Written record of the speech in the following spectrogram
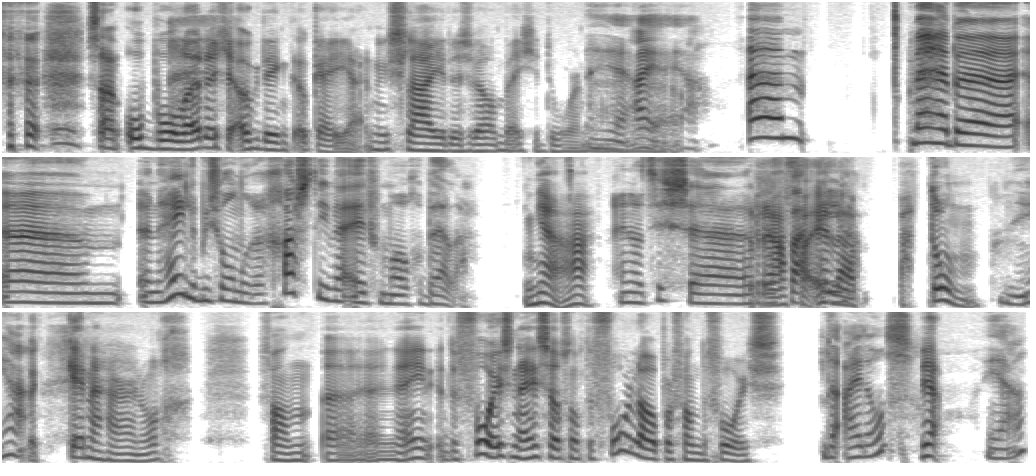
staan opbollen. Dat je ook denkt, oké, ja, nu sla je dus wel een beetje door. naar, Ja, ja, ja. Ehm, wij hebben ehm, een hele bijzondere gast die we even mogen bellen. ja, En dat is Rafaela Rafaela. Paton. Ja. We kennen haar nog van, eh, nee, The Voice. Nee, zelfs nog de voorloper van The Voice. De Idols? Ja. Ja.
